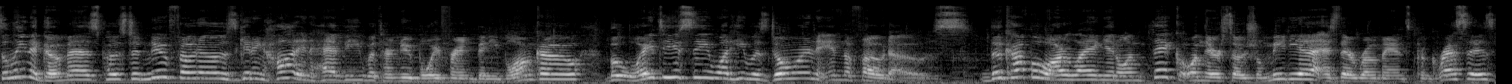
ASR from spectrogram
Selena Gomez posted new photos getting hot and heavy with her new boyfriend Benny Blanco, but wait till you see what he was doing in the photos. The couple are laying it on thick on their social media as their romance progresses.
